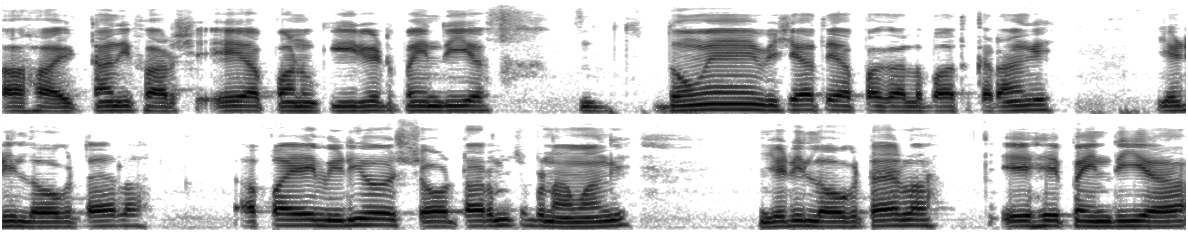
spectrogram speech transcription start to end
ਆਹ ਇੱਟਾਂ ਦੀ ਫਰਸ਼, ਇਹ ਆਪਾਂ ਨੂੰ ਕੀ ਰੇਟ ਪੈਂਦੀ ਆ। ਦੋਵੇਂ ਵਿਸ਼ਿਆਂ 'ਤੇ ਆਪਾਂ ਗੱਲਬਾਤ ਕਰਾਂਗੇ, ਜਿਹੜੀ ਲੌਕ ਟਾਈਲ ਆ। ਆਪਾਂ ਇਹ ਵੀਡੀਓ ਸ਼ਾਰਟ ਟਰਮ 'ਚ ਬਣਾਵਾਂਗੇ। ਜਿਹੜੀ ਲੌਕ ਟਾਈਲ ਆ, ਇਹ ਪੈਂਦੀ ਆ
